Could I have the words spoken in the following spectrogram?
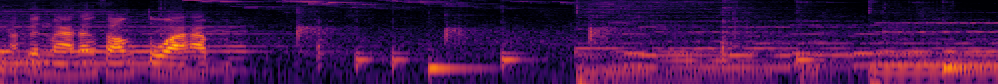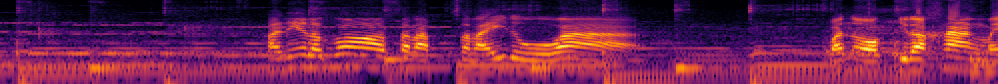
เอาขึ้นมาทั้งสองตัวครับคราวนี้เราก็สลับสไลด์ดูว่ามันออกทีละข้างไหม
